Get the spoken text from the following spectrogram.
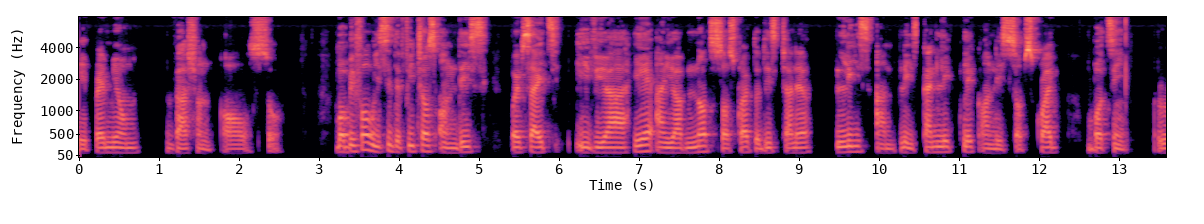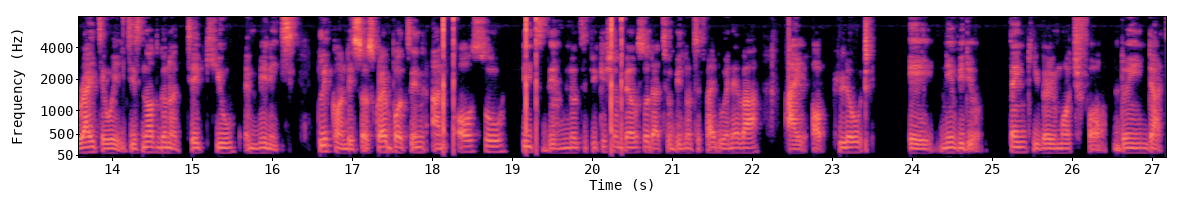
a premium version also but before we see the features on this website, if you are here and you have not subscribed to this channel, please and please kindly click on the subscribe button right away. It is not going to take you a minute. Click on the subscribe button and also hit the notification bell so that you'll be notified whenever I upload a new video. Thank you very much for doing that.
